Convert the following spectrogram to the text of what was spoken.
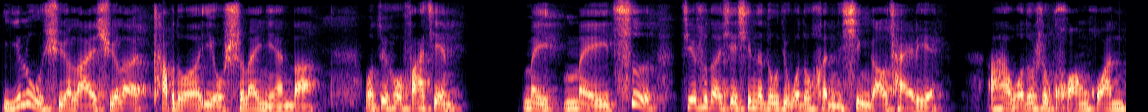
一路学来，学了差不多有十来年吧。我最后发现。每每次接触到一些新的东西，我都很兴高采烈啊，我都是狂欢、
